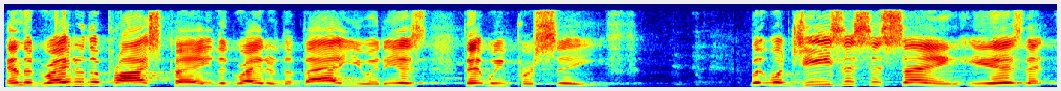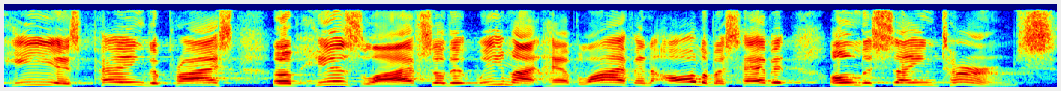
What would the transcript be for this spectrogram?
And the greater the price paid, the greater the value it is that we perceive. But what Jesus is saying is that He is paying the price of His life so that we might have life and all of us have it on the same terms.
